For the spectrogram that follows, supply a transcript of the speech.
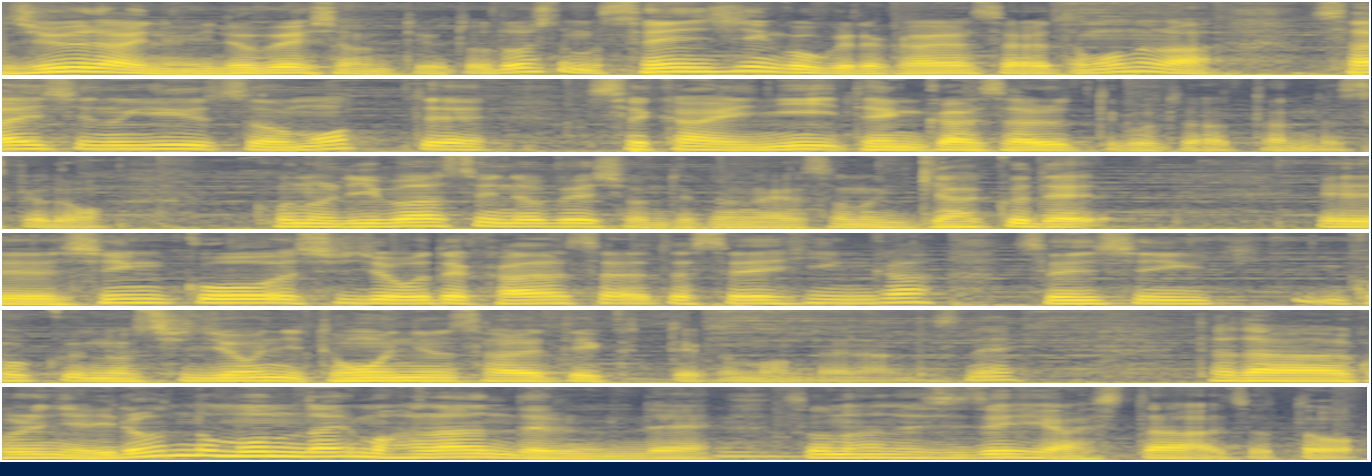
従来のイノベーションというとどうしても先進国で開発されたものが最新の技術を持って世界に展開されるということだったんですけどこのリバースイノベーションという考えはその逆で、えー新興市場で開発された製品が先進国の市場に投入されていくという問題なんですね。ただこれにはいろんな問題もはらんでるんで、その話ぜひ明日ちょっと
